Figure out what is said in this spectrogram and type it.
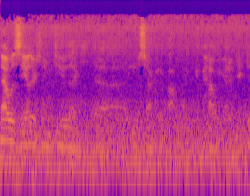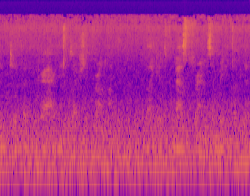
that was the other thing too. Like uh, he was talking about like how he got addicted to fucking crack, and it was actually from like, like his best friend, somebody he looked up.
